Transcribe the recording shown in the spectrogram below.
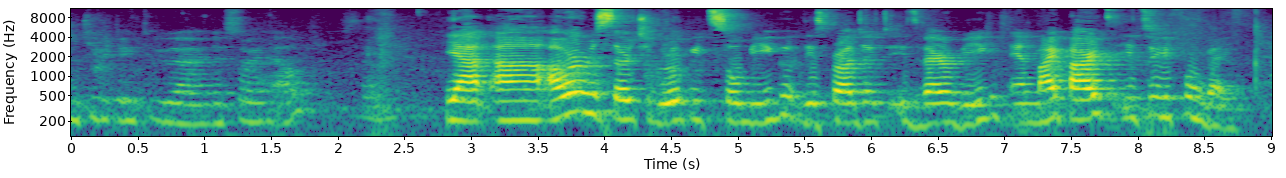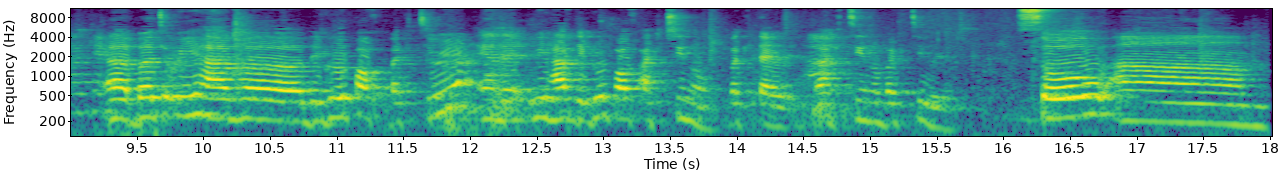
contributing to uh, the soil health. So. Yeah, uh, our research group is so big. This project is very big, and my part is with fungi. Okay. Uh, but we have uh, the group of bacteria, and uh, we have the group of actinobacteria. actinobacteria. So um,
